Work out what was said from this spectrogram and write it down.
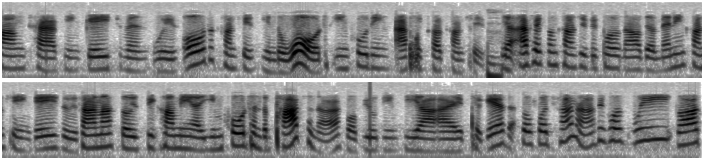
contact engagement with all the countries in the world, including Africa countries. Mm. Yeah, African countries because now there are many countries engaged with China, so it's becoming an important partner for building BRI together. So for China, because we got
